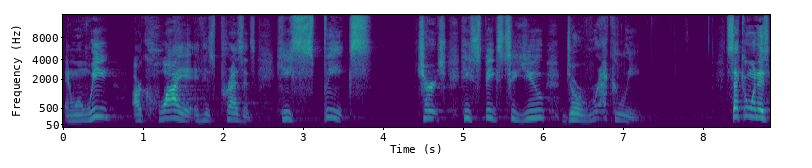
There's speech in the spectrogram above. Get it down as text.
And when we are quiet in His presence, He speaks Church, he speaks to you directly. Second one is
